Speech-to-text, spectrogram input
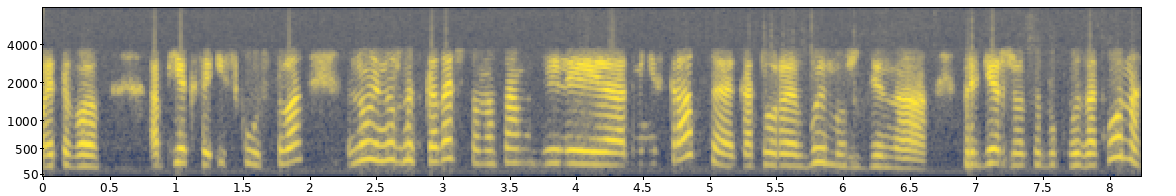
этого объекта искусства. Ну и нужно сказать, что на самом деле администрация, которая вынуждена придерживаться буквы закона,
